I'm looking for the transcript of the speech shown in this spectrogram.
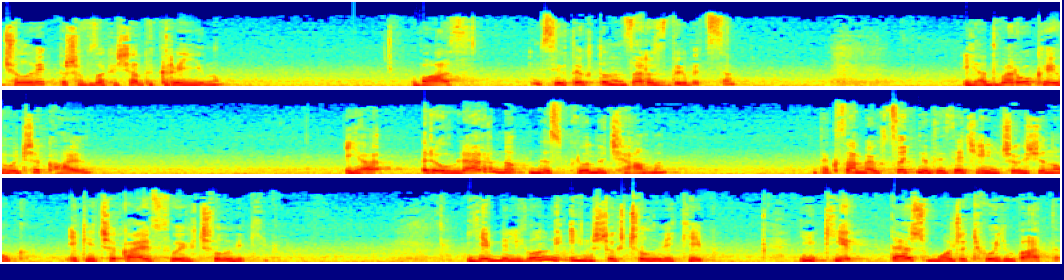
чоловік пішов захищати країну. Вас і всіх тих, хто нас зараз дивиться. Я два роки його чекаю. Я регулярно не сплю ночами, так само, як сотні тисяч інших жінок, які чекають своїх чоловіків. Є мільйони інших чоловіків, які теж можуть воювати.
